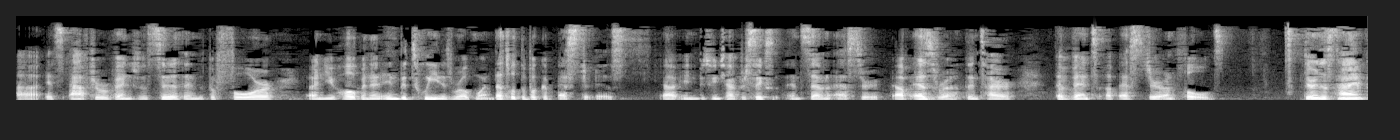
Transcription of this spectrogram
Uh, it's after Revenge of the Sith and before A New Hope, and then in between is Rogue One. That's what the book of Esther is uh, in between chapter six and seven Esther of Ezra, the entire event of Esther unfolds. during this time,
